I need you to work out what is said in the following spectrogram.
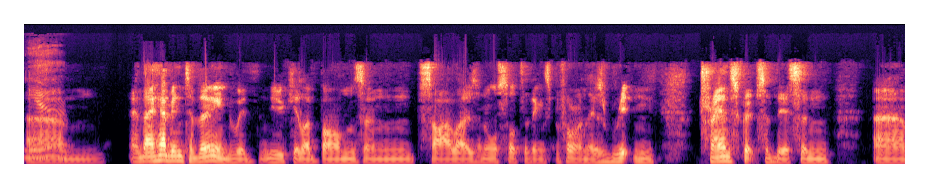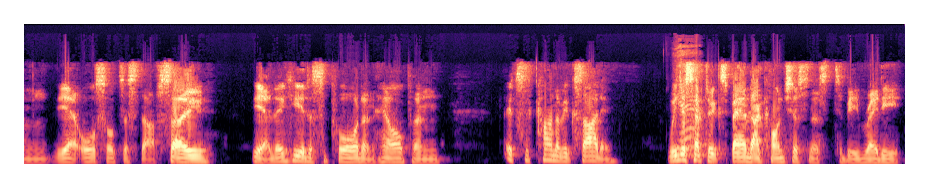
yeah, Um, and they have intervened with nuclear bombs and silos and all sorts of things before, and there's written transcripts of this and um, yeah, all sorts of stuff. So yeah, they're here to support and help, and it's kind of exciting. We just have to expand our consciousness to be ready.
